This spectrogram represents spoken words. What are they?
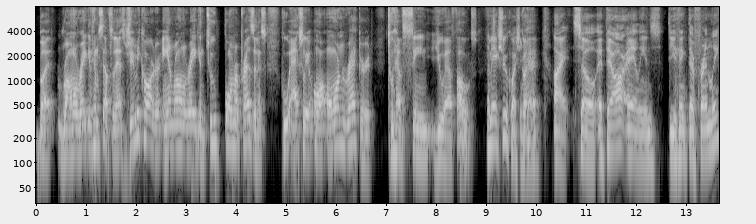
but Ronald Reagan himself. So that's Jimmy Carter and Ronald Reagan, two former presidents who actually are on record to have seen UFOs. Let me ask you a question. Go Jared. ahead. All right. So if there are aliens, do you think they're friendly?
